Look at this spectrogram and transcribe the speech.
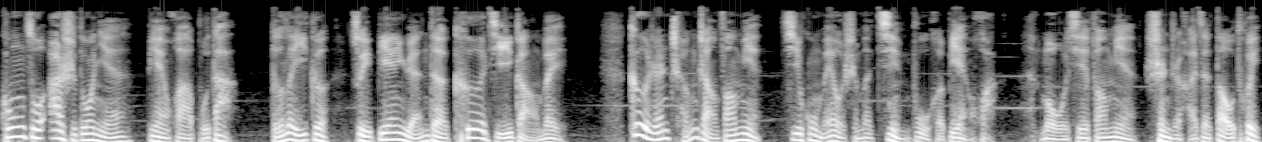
工作二十多年，变化不大，得了一个最边缘的科级岗位，个人成长方面几乎没有什么进步和变化，某些方面甚至还在倒退。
